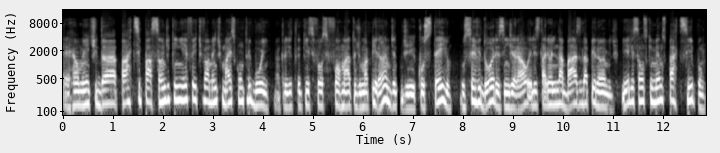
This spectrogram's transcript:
é realmente da participação de quem efetivamente mais contribui. Eu acredito que se fosse formato de uma pirâmide de custeio, os servidores, em geral, eles estariam ali na base da pirâmide. E eles são os que menos participam.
